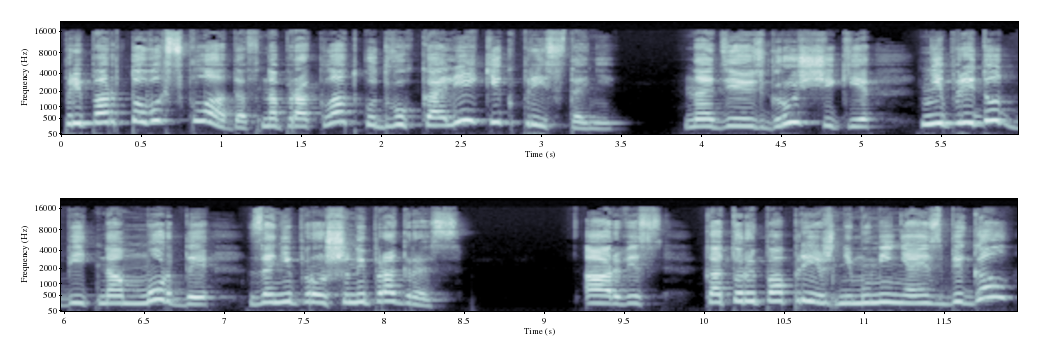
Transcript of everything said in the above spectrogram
припортовых складов на прокладку двухколейки к пристани. Надеюсь, грузчики не придут бить нам морды за непрошенный прогресс. Арвис, который по-прежнему меня избегал,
